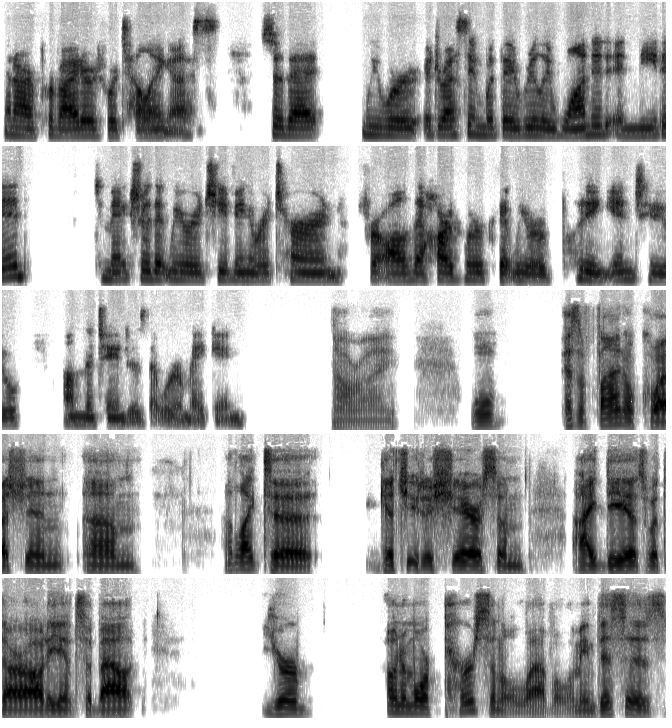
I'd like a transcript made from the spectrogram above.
and our providers were telling us. so that we were addressing what they really wanted and needed to make sure that we were achieving a return for all the hard work that we were putting into um, the changes that we were making. All right. Well, as a final question, um, I'd like to get you to share some ideas with our audience about your on a more personal level. I mean, this has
